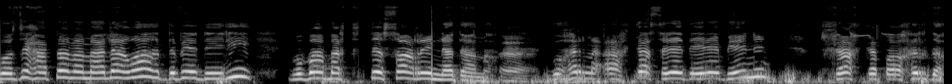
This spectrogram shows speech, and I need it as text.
گۆزی هاتەمە مالاوە دەبێ دێری گۆ با مەرتتێ ساڕێ نەدامە گۆ هەرنە ئاخکا سرێ دێرێ بێنن فراخ کە تاخردا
